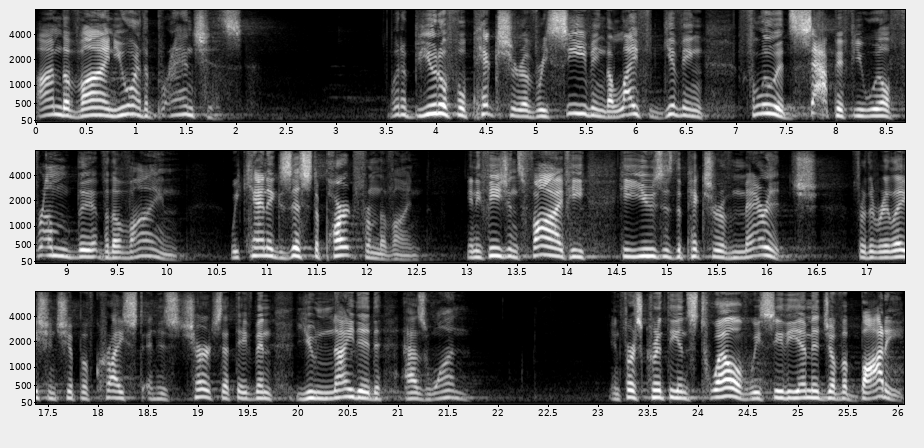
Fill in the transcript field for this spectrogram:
I'm the vine, you are the branches. What a beautiful picture of receiving the life giving fluid, sap, if you will, from the, the vine. We can't exist apart from the vine. In Ephesians 5, he, he uses the picture of marriage for the relationship of Christ and his church, that they've been united as one. In 1 Corinthians 12, we see the image of a body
